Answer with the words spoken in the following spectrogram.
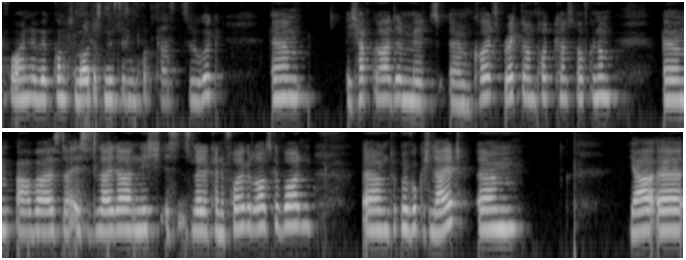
Freunde, willkommen zum Autos Mystischen Podcast zurück. Ähm, ich habe gerade mit ähm, Colts Breakdown Podcast aufgenommen, ähm, aber es, da ist es leider nicht, es ist leider keine Folge draus geworden. Ähm, tut mir wirklich leid. Ähm, ja, äh,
